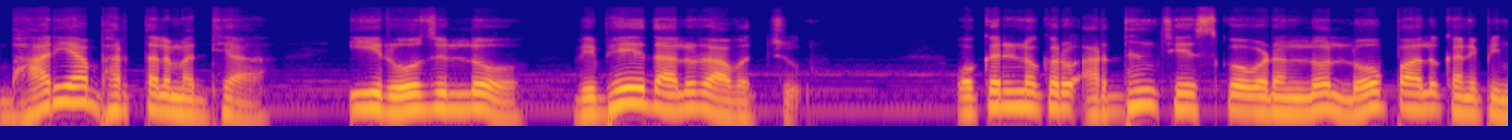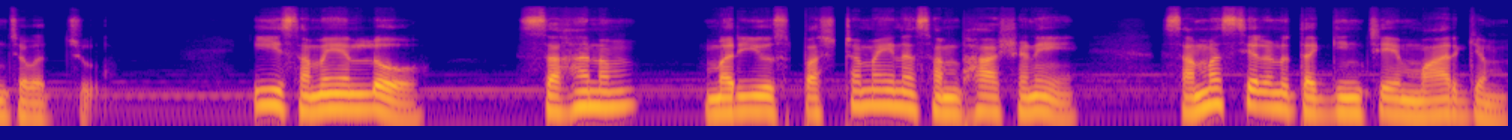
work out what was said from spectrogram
భార్యాభర్తల మధ్య ఈ రోజుల్లో విభేదాలు రావచ్చు. ఒకరినొకరు అర్థం చేసుకోవడంలో లోపాలు కనిపించవచ్చు. ఈ సమయంలో సహనం మరియు స్పష్టమైన సంభాషణే సమస్యలను తగ్గించే మార్గం.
